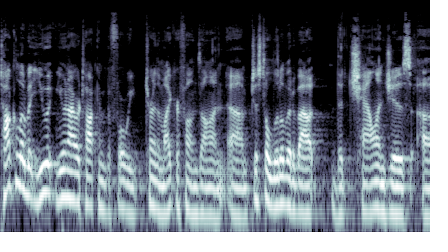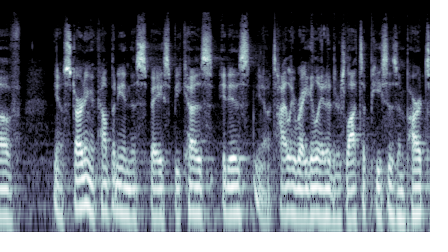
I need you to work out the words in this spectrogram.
talk a little bit, you, you and I were talking before we turned the microphones on, um, just a little bit about the challenges of you know starting a company in this space because it is you know it's highly regulated. There's lots of pieces and parts.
